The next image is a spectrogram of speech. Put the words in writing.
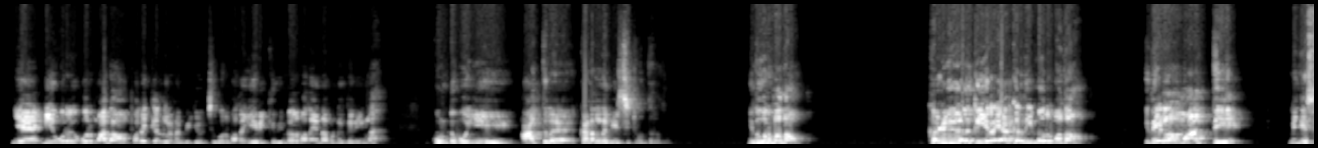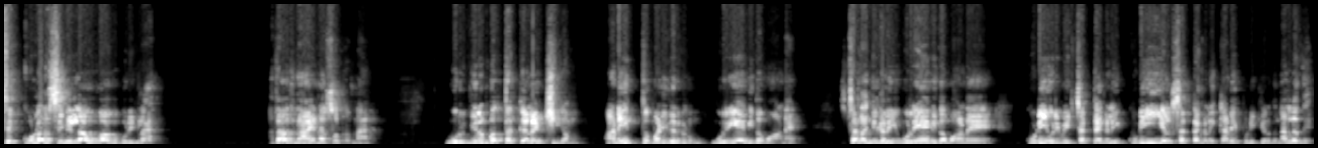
ஏன் நீ ஒரு ஒரு மதம் புதைக்கிறதுல நம்பிக்கை வச்சு ஒரு மதம் எரிக்குது இன்னொரு மதம் என்ன பண்ணுது தெரியுங்களா? கொண்டு போய் ஆற்றுல கடலில் வீசிட்டு வந்துடுது இது ஒரு மதம். கழுகுகளுக்கு இரையாக்குறது இன்னொரு மதம். இதையெல்லாம் மாற்றி நீங்கள் செக்குலர் சிவில்லா உருவாக்க போறீங்களா? அதாவது நான் என்ன சொல்றேன்னா ஒரு விரும்பத்தக்க லட்சியம் அனைத்து மனிதர்களும் ஒரே விதமான சடங்குகளை ஒரே விதமான குடியுரிமை சட்டங்களை குடியியல் சட்டங்களை கடைபிடிக்கிறது நல்லது.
